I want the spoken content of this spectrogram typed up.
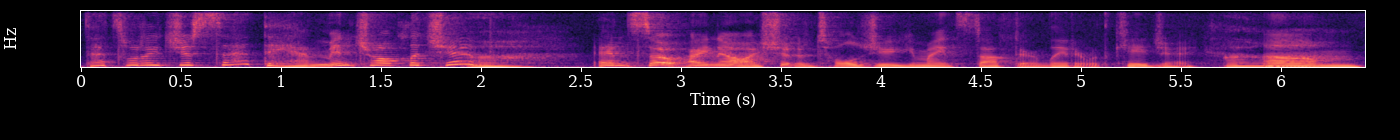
That's what I just said. They have mint chocolate chip. and so I know I should have told you. You might stop there later with KJ. Um,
